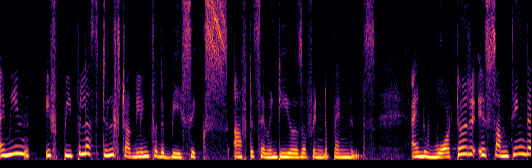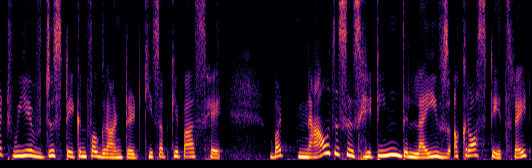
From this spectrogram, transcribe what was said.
I mean if people are still struggling for the basics after 70 years of independence and water is something that we have just taken for granted कि सबके पास है but now this is hitting the lives across states, right?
